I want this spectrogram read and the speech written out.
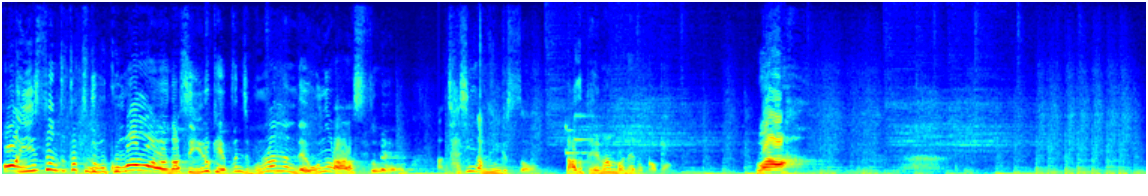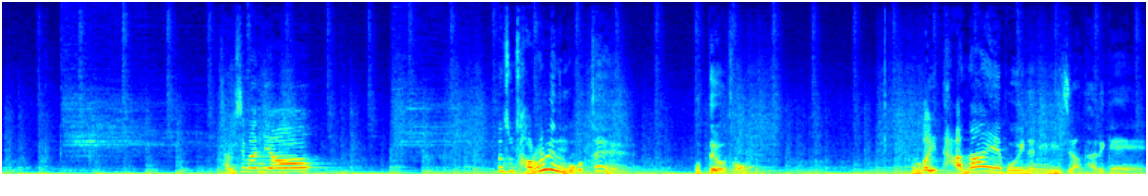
어 인스턴트 타투 너무 고마워요. 나 진짜 이렇게 예쁜지 몰랐는데 오늘 알았어. 아, 자신감 생겼어. 나도 뱀 한번 해볼까 봐. 와. 잠시만요. 좀 잘 어울리는 것 같아. 어때요, 저? 뭔가 이 단아해 보이는 이미지랑 다르게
